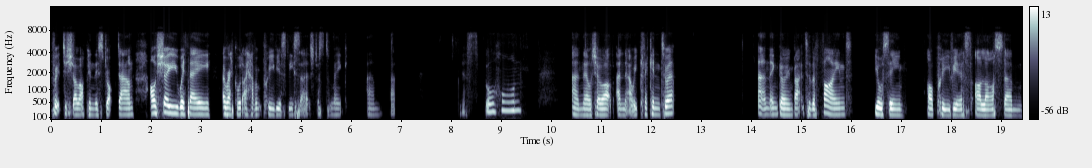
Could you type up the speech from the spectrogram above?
for it to show up in this drop down. I'll show you with a, a record I haven't previously searched just to make um, that yes, bullhorn and they'll show up and now we click into it and then going back to the find you'll see our previous our last um,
